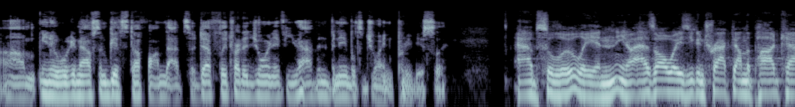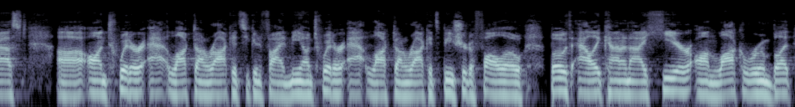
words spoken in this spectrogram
Um, you know, we're gonna have some good stuff on that, so definitely try to join if you haven't been able to join previously. Absolutely. And, you know, as always, you can track down the podcast uh, on Twitter at Locked On Rockets. You can find me on Twitter at Locked On Rockets. Be sure to follow both Alykhan and I here on Locker Room. But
